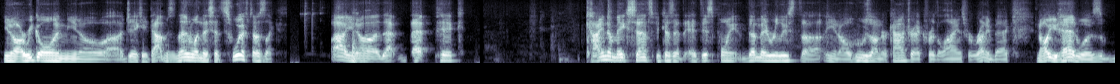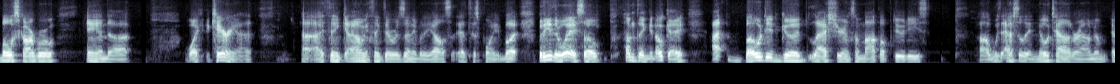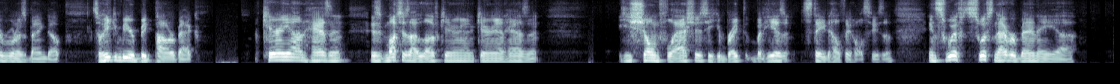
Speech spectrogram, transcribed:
You know, are we going you know uh, J.K. Dobbins? And then when they said Swift, I was like, wow, you know that that pick kind of makes sense because at, at this point, then they released the you know who's under contract for the Lions for running back, and all you had was Bo Scarborough and uh, like Kerryon. Uh, I think I don't even think there was anybody else at this point, but but either way, so I'm thinking, okay, I, Bo did good last year in some mop up duties uh, with absolutely no talent around him. Everyone was banged up, so he can be your big power back. Kerryon hasn't, as much as I love Kerryon, Kerryon hasn't. He's shown flashes. He can break, the, but he hasn't stayed healthy whole season. And Swift, Swift's never been a uh,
